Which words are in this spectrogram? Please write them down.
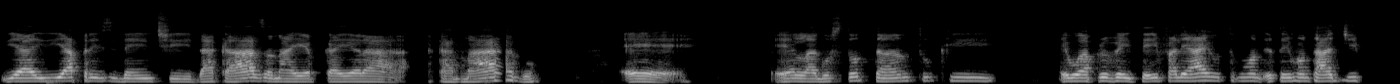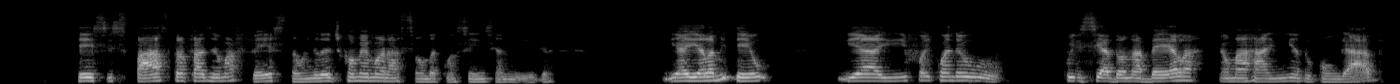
e aí a presidente da casa, na época era Camargo, é, ela gostou tanto que eu aproveitei e falei, ah, eu, eu tenho vontade de ter esse espaço para fazer uma festa, uma grande comemoração da consciência negra. E aí ela me deu. E aí foi quando eu conheci a Dona Bela, é uma rainha do Congado,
